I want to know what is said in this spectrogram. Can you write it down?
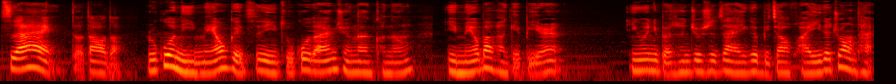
自爱得到的。如果你没有给自己足够的安全感，可能也没有办法给别人，因为你本身就是在一个比较怀疑的状态。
